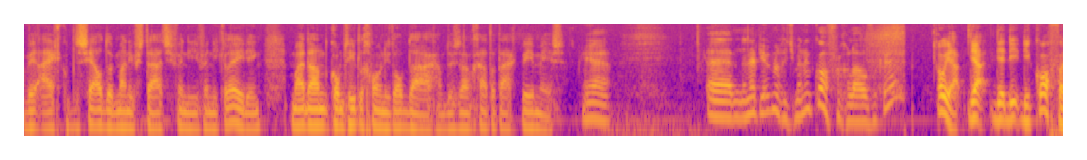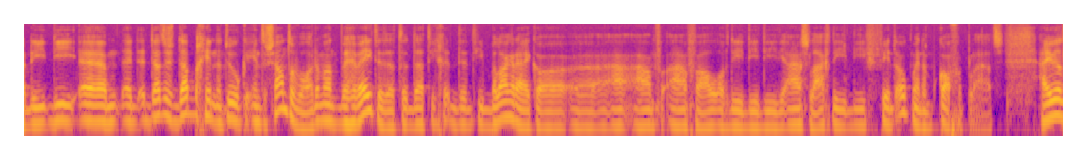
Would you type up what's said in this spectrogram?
weer eigenlijk op dezelfde manifestatie van die, van die kleding. Maar dan komt Hitler gewoon niet opdagen. Dus dan gaat het eigenlijk weer mis. Ja. Ehm, dan heb je ook nog iets met een koffer, geloof ik, hè? Oh ja, ja die, die, die koffer, die, die, ehm, eh, dat, is, dat begint natuurlijk interessant te worden. Want we weten dat, dat, die, dat die belangrijke eh, aanv- aanval of die, die, die, die aanslag, die, die vindt ook met een koffer plaats. Hij wil,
